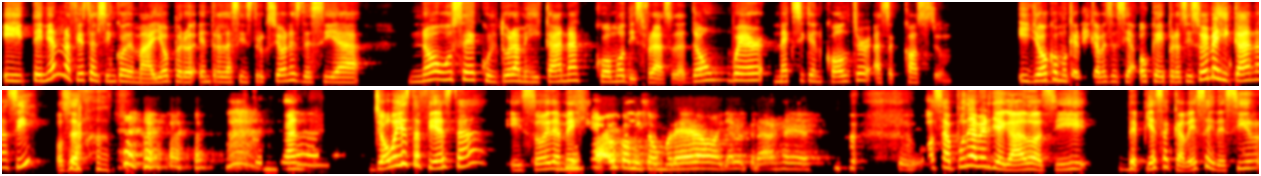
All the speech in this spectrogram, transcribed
Y tenían una fiesta el 5 de mayo, pero entre las instrucciones decía, no use cultura mexicana como disfraz. don't wear Mexican culture as a costume. Y yo como que en mi cabeza decía, ok, pero si soy mexicana, ¿sí? O sea, yo voy a esta fiesta y soy de México. Con mi sombrero, ya lo traje. O sea, pude haber llegado así de pies a cabeza y decir,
